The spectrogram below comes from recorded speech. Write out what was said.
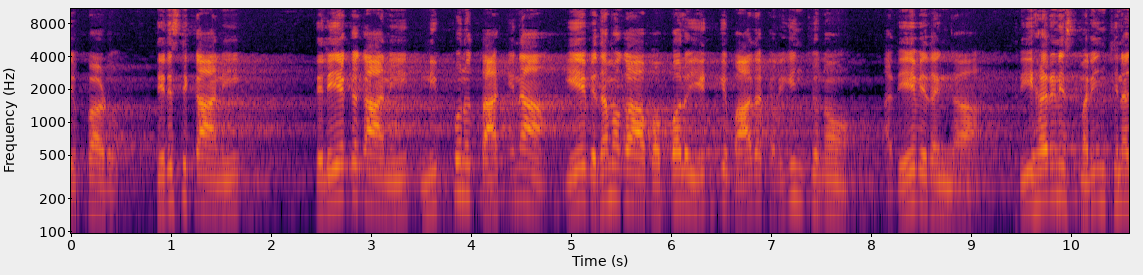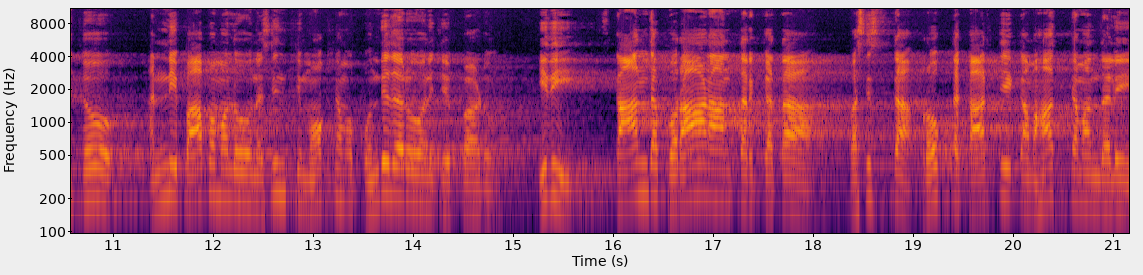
చెప్పాడు. తెలిసి కానీ తెలియక గాని నిప్పును తాకినా ఏ విధముగా బొబ్బలు ఎక్కి బాధ కలిగించునో అదేవిధంగా శ్రీహరిని స్మరించినచో అన్ని పాపములు నశించి మోక్షము పొందిదరు అని చెప్పాడు. ఇది స్కాంద పురాణాంతర్గత వశిష్ట ప్రోక్త కార్తీక మహాత్మ్యమందలి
